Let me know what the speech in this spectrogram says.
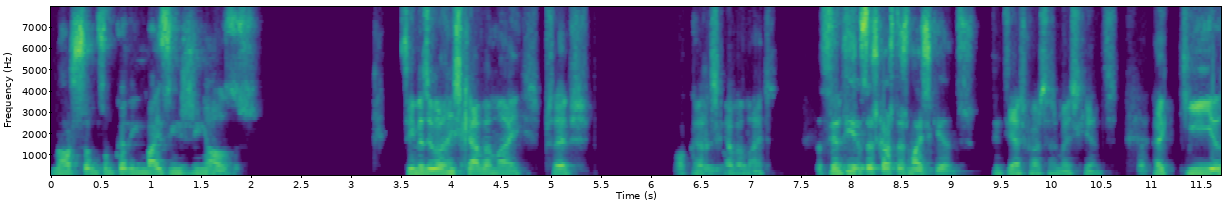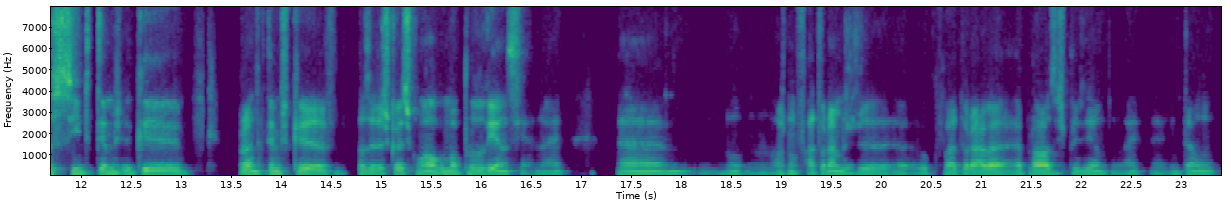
nós somos um bocadinho mais engenhosos. Sim, mas eu arriscava mais, percebes? Ok, Eu arriscava ok. mais. Sentias as costas mais quentes. sentia as costas mais quentes. Aqui eu sinto que temos que, pronto, que temos que fazer as coisas com alguma prudência, não é? Não- nós não faturamos eh, o que faturava a Prozis, por exemplo, não é? Eh, Então,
